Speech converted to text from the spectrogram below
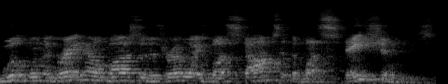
We'll, when the Greyhound bus or the Trailways bus stops at the bus stations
